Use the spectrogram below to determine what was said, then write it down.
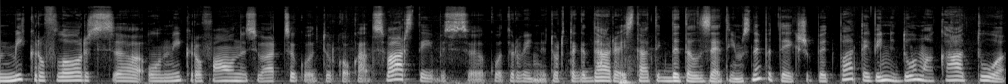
mikrofloras un mikrofaunas, var cikot tur kaut kādas svārstības, ko tur viņi tur tagad dara. Es tā tik detalizēti jums nepateikšu, bet pati viņa domā, kā to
